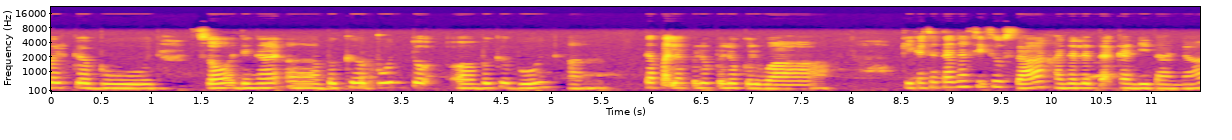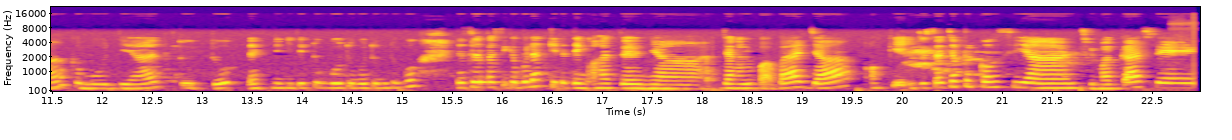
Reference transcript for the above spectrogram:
berkebun. So dengan uh, berkebun tu uh, berkebun uh, dapatlah peluh-peluh keluar Okey, kacang tanah si susah. Hanya letakkan di tanah. Kemudian tutup. Dan kita tunggu, tunggu, tunggu, tunggu. Dan selepas 3 bulan, kita tengok hasilnya. Jangan lupa baca. Okey, itu saja perkongsian. Terima kasih.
